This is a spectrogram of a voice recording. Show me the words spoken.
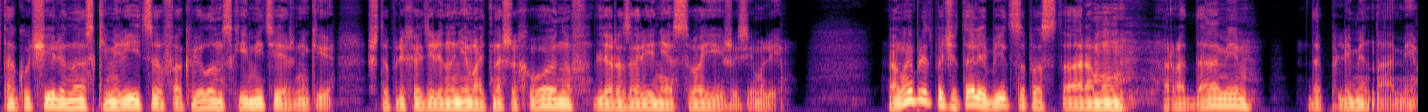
Так учили нас кемерийцев аквилонские мятежники, что приходили нанимать наших воинов для разорения своей же земли. А мы предпочитали биться по-старому, родами да племенами.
